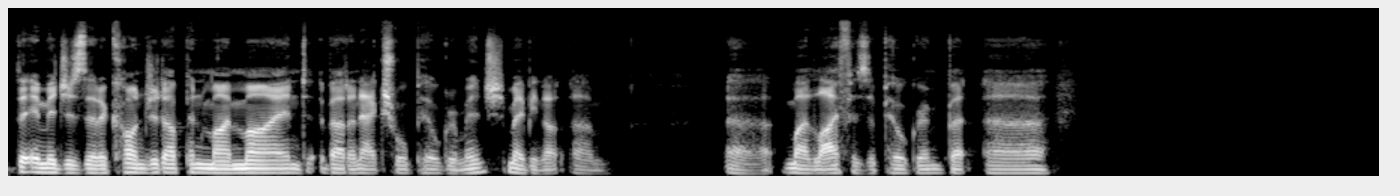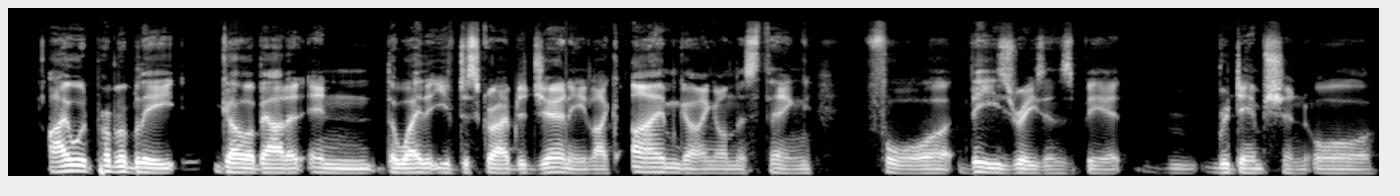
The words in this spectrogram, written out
the images that are conjured up in my mind about an actual pilgrimage, maybe not um, uh, my life as a pilgrim, but uh, I would probably go about it in the way that you've described a journey. Like I'm going on this thing for these reasons, be it redemption or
